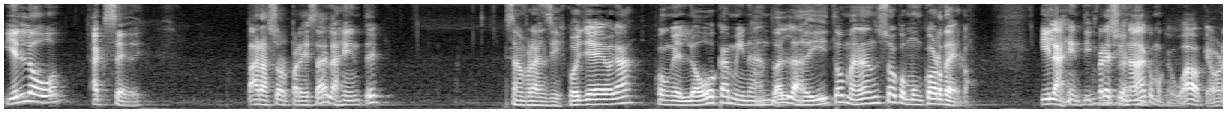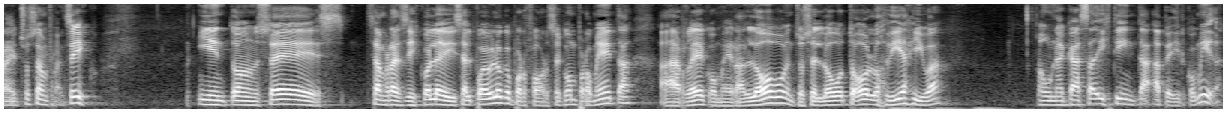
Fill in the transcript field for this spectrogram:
Y el lobo accede. Para sorpresa de la gente, San Francisco llega con el lobo caminando al ladito, manso como un cordero. Y la gente impresionada, como que, wow, ¿qué habrá hecho San Francisco? Y entonces San Francisco le dice al pueblo que por favor se comprometa a darle de comer al lobo. Entonces el lobo todos los días iba a una casa distinta a pedir comida.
